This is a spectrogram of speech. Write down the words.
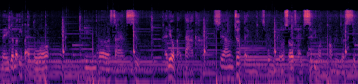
每个都一百多，一二三四，还六百大卡，实际上就等于我们有时候才吃一碗泡面就四个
